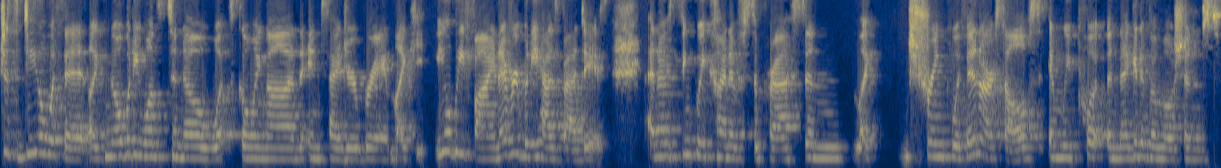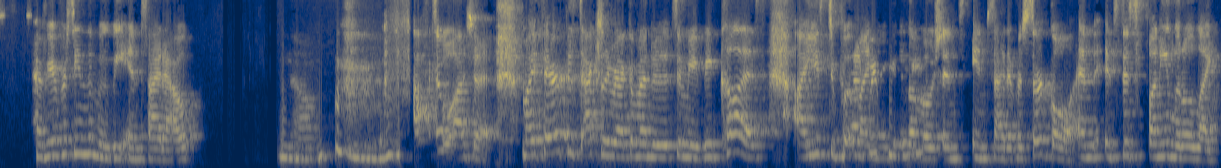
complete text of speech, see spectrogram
just deal with it. Like nobody wants to know what's going on inside your brain. Like you'll be fine. Everybody has bad days. And I think we kind of suppress and like shrink within ourselves and we put the negative emotions. Have you ever seen the movie Inside Out? No. have to watch it. My therapist actually recommended it to me because I used to put my negative emotions inside of a circle. And it's this funny little like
